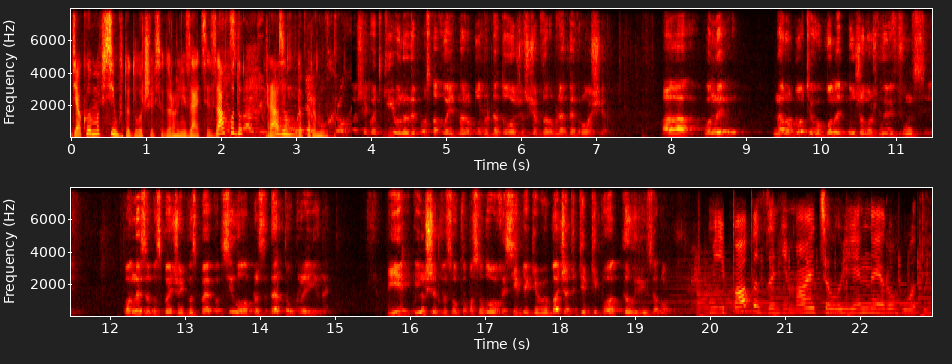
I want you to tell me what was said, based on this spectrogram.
Дякуємо всім, хто долучився до організації заходу разом до перемоги. Ваші батьки вони не просто ходять на роботу для того, щоб заробляти гроші, а вони на роботі виконують дуже важливі функції. Вони забезпечують безпеку цілого президента України і інших високопосадових осіб, які ви бачите тільки по телевізору. Мій папа займається воєнною роботою.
